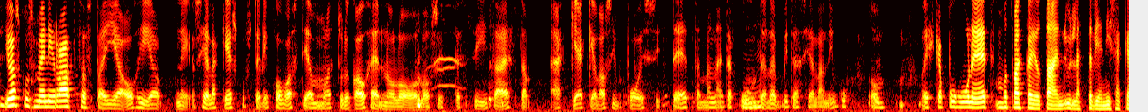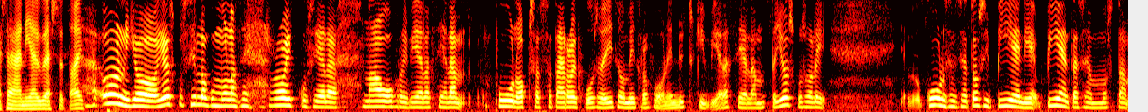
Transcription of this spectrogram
Joskus meni ratsastajia ohi ja ne siellä keskusteli kovasti ja mulle tuli kauhean nolo-olo sitten siitä, että äkkiä kelasin pois sitten, että mä näitä kuuntelen, mitä siellä niin kuin on ehkä puhuneet. Mutta vaikka jotain yllättäviä nisäkkäsääniä yössä tai... On joo. Joskus silloin, kun mulla se roikku siellä, nauhuri vielä siellä puun oksassa tai roikkuu se iso mikrofoni nytkin vielä siellä, mutta joskus oli kuului semmoisia tosi pieniä, pientä semmoista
